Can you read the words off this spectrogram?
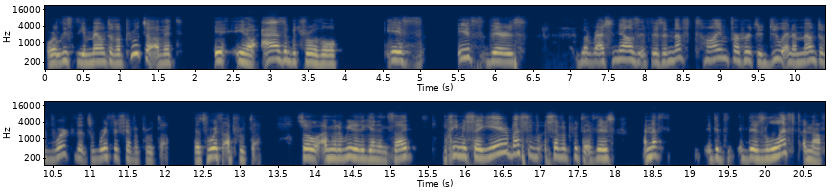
or at least the amount of a pruta of it, it you know, as a betrothal, if if there's the rationale is if there's enough time for her to do an amount of work that's worth a sheva pruta that's worth a pruta. So I'm going to read it again inside. If there's enough, if it's if there's left enough,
